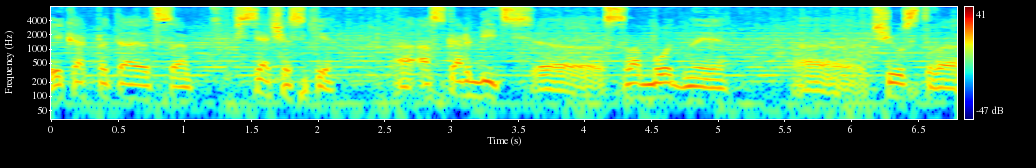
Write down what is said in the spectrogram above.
и как пытаются всячески оскорбить свободные чувства,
